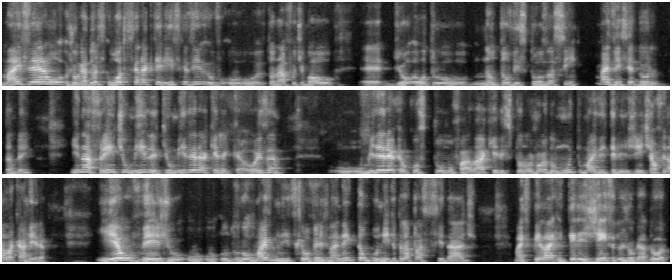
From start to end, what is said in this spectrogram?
mas eram jogadores com outras características e o, o, o tornar futebol é, de outro não tão vistoso assim, mas vencedor também. E na frente o Miller, que o Miller é aquele coisa. O, o Miller, eu costumo falar que ele se tornou um jogador muito mais inteligente ao final da carreira. E eu vejo, o, um dos gols mais bonitos que eu vejo, não é nem tão bonito pela plasticidade, mas pela inteligência do jogador,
